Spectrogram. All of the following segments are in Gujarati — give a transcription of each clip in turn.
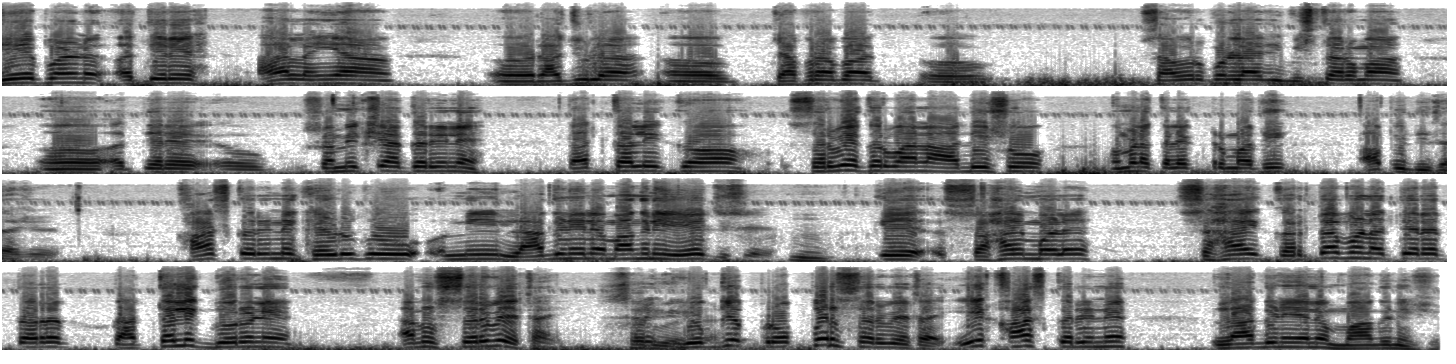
જે પણ અત્યારે હાલ અહીંયા રાજુલા જાફરાબાદ સાવરકુંડલા આદિ વિસ્તારોમાં અત્યારે સમીક્ષા કરીને તાત્કાલિક સર્વે કરવાના આદેશો હમણાં કલેક્ટરમાંથી આપી દીધા છે. ખાસ કરીને ખેડૂતોની લાગણી અને માંગણી એ જ છે કે સહાય મળે સહાય કરતાં પણ અત્યારે તરત તાત્કાલિક ધોરણે આનો સર્વે થાય. યોગ્ય પ્રોપર સર્વે થાય. એ ખાસ કરીને લાગણી અને માંગણી છે.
